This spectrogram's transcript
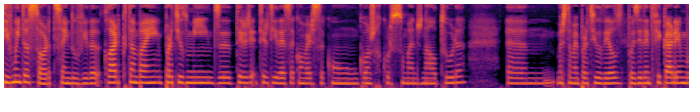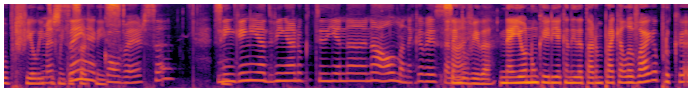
Tive muita sorte, sem dúvida. Claro que também partiu de mim de ter, ter tido essa conversa com, com os recursos humanos na altura, um, mas também partiu deles depois identificarem o meu perfil e mas tive muita sorte nisso. Mas sem a conversa, Sim. ninguém ia adivinhar o que te ia na, na alma, na cabeça. Sem é? dúvida. Nem eu nunca iria candidatar-me para aquela vaga, porque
